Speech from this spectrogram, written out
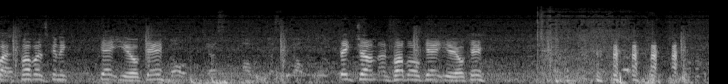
But Bubba's to get you, okay? No, just, just. Big jump and Bubba will get you, okay?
